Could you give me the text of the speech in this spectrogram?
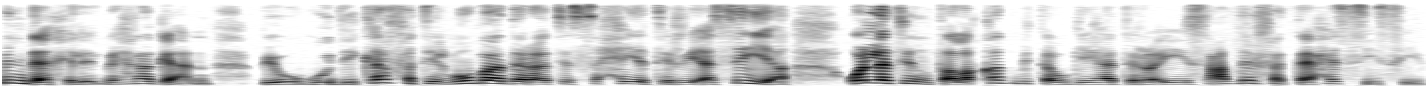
من داخل المهرجان بوجود كافة المبادرات الصحية الرئاسية والتي انطلقت بتوجيهات الرئيس عبد الفتاح السيسي.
